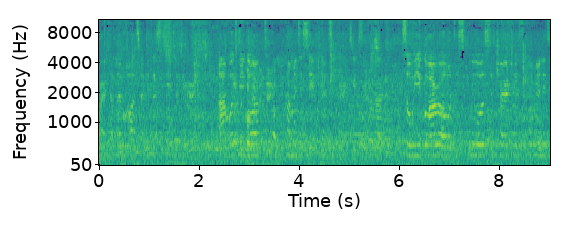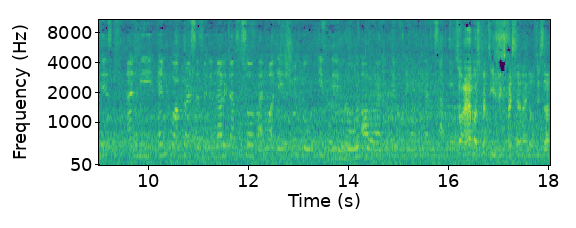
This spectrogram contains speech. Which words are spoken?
part of. I'm also an investigator there. Um, but we go community. com- community safety and security, etc. So we go around the schools, the churches, the communities, and we empower persons with the knowledge of SOCA and what they should do if they know of uh, you know, anything that is happening. So I have a strategic question. I noticed that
